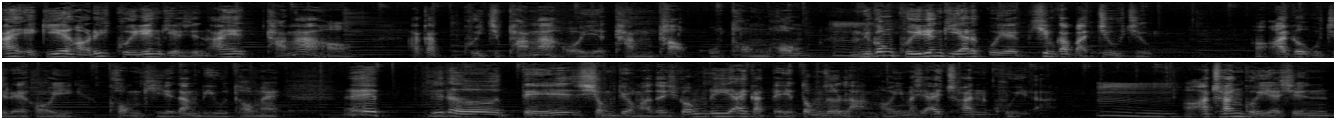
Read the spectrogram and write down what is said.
啊，会记诶吼，你开冷气时阵，啊，迄窗啊吼，啊，甲开一旁啊，互伊个窗透有通风，毋是讲开冷气啊，你规个吸甲目睭睭，吼，啊，阁有一个互伊空气会当流通诶。诶，迄落茶上重要就是讲，你爱甲茶当做人吼，伊嘛是爱喘气啦。嗯。啊，喘气诶时阵，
